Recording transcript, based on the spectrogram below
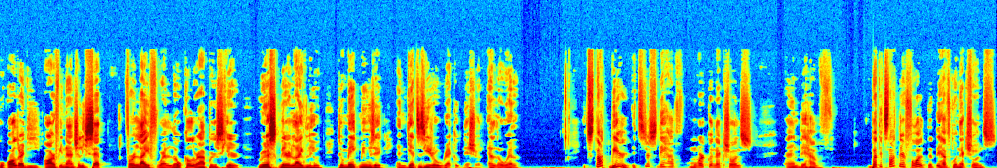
who already are financially set for life while local rappers here risk their livelihood to make music and get zero recognition. LOL. It's not weird. It's just they have more connections and they have but it's not their fault that they have connections.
